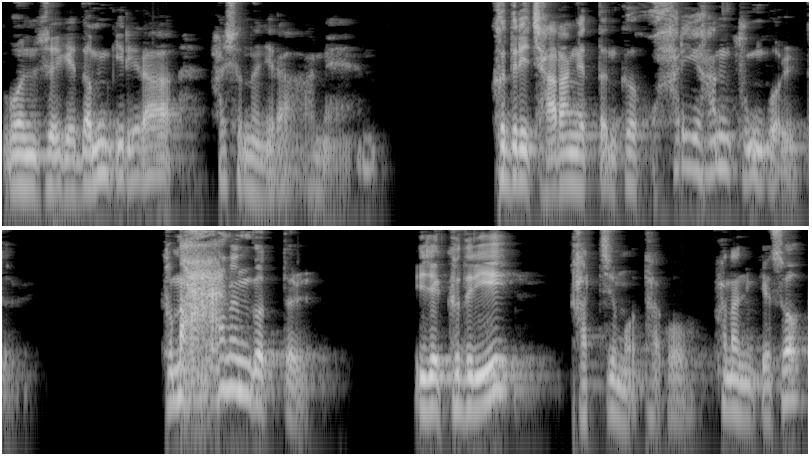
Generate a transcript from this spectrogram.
원수에게 넘기리라 하셨느니라 아멘. 그들이 자랑했던 그 화려한 궁궐들, 그 많은 것들, 이제 그들이 갖지 못하고 하나님께서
